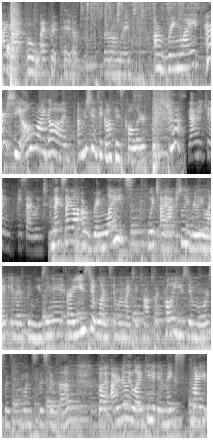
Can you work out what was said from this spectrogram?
I got, oh, I put it up the wrong way. A ring light. Hershey, oh my god. I'm just gonna take off his collar. Next I got a ring light, which I actually really like and I've been using it, or I used it once in one of my TikToks. I've probably used it more since once this goes up, but I really like it. It makes my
